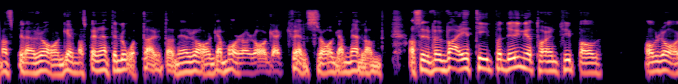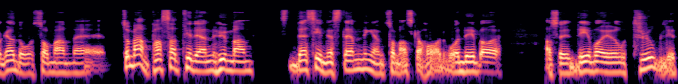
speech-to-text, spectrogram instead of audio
man, spelar rager, man spelar inte låtar utan det är raga, morgonraga, kvällsraga, mellan... Alltså för varje tid på dygnet har en typ av av raga då som man eh, som är anpassad till den, hur man, den sinnesstämningen som man ska ha. Då. Och det var, Alltså det var ju otroligt.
